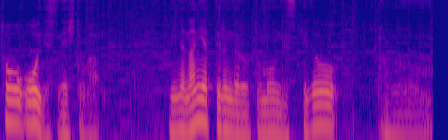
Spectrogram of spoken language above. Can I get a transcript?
当多いですね人が。みんな何やってるんだろうと思うんですけどあの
